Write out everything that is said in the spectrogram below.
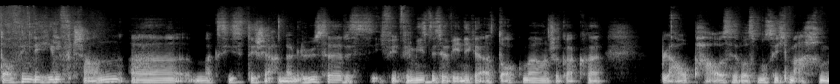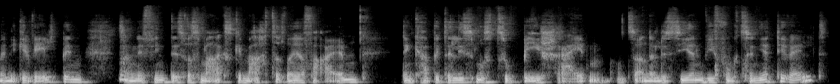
da finde ich, hilft schon äh, marxistische Analyse. Das, ich, für mich ist das ja weniger ein Dogma und schon gar keine Blaupause, was muss ich machen, wenn ich gewählt bin, sondern ich finde, das, was Marx gemacht hat, war ja vor allem den Kapitalismus zu beschreiben und zu analysieren, wie funktioniert die Welt,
